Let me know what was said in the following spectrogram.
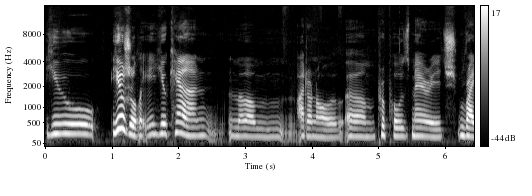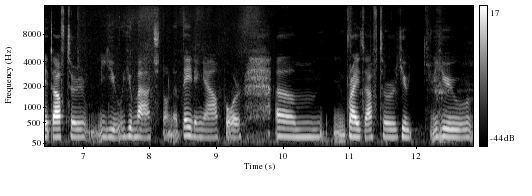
You usually you can um, I don't know um, propose marriage right after you you matched on a dating app or um, right after you you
